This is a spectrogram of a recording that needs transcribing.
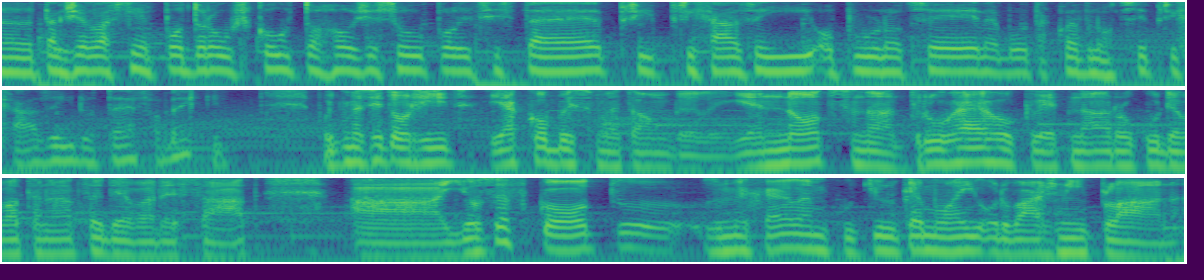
Uh, takže vlastně pod rouškou toho, že jsou policisté, při, přicházejí o půlnoci nebo takhle v noci přicházejí do té fabriky. Pojďme si to říct, jako by jsme tam byli. Je noc na 2. května roku 1990 a Josef Kot s Michailem Kutílkem mají odvážný plán.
